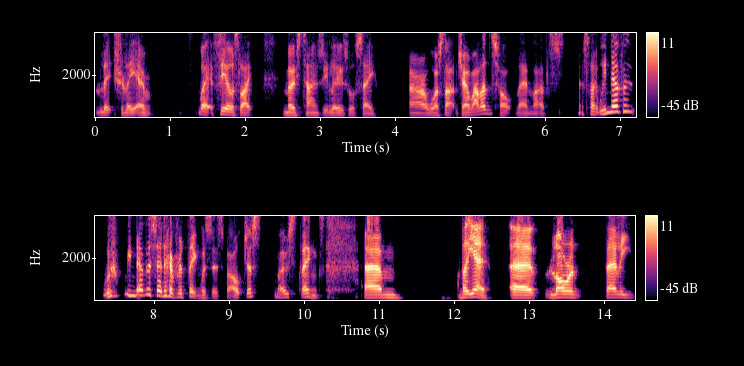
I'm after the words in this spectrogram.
literally, ev- well, it feels like most times we lose, we'll say, uh, "Was that Joe Allen's fault then, lads?" It's like we never we, we never said everything was his fault, just most things. Um, but yeah, uh, Laurent fairly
